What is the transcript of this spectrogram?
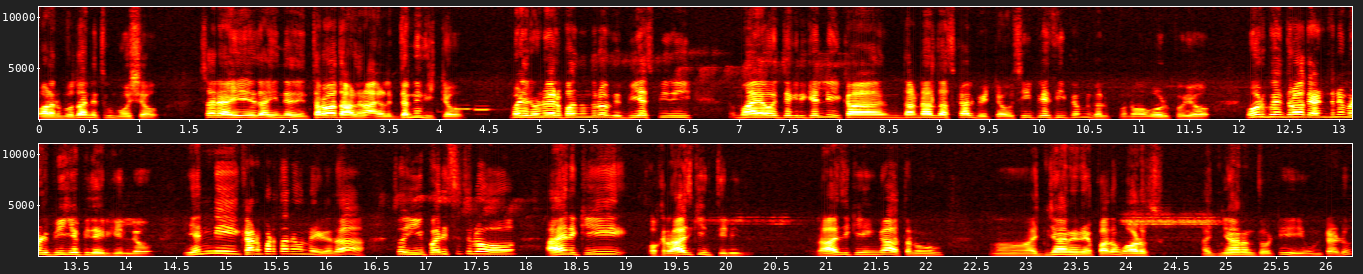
వాళ్ళని బుధాన్నెత్తుకు మోసావు. సరే అయ్యేది అయింది అయింది. తర్వాత వాళ్ళని వాళ్ళిద్దరిని తిట్టావు. మళ్ళీ రెండు వేల పంతొమ్మిదిలో బీఎస్పీ మాయావతి దగ్గరికి వెళ్ళి కా దండాలు దశకాలు పెట్టావు. సిపిఐ సిపిఎంని కలుపుకున్నావు ఓడిపోయావు. ఓడిపోయిన తర్వాత వెంటనే మళ్ళీ బీజేపీ దగ్గరికి వెళ్ళావు. ఇవన్నీ కనపడతానే ఉన్నాయి కదా. సో ఈ పరిస్థితిలో ఆయనకి ఒక రాజకీయం తెలియదు రాజకీయంగా అతను అజ్ఞానం అనే పదం వాడచ్చు. అజ్ఞానంతో ఉంటాడు.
